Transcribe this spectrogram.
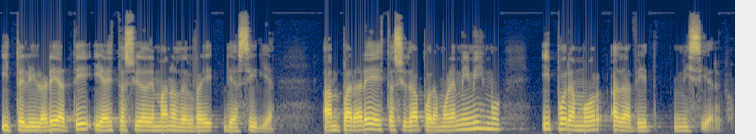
y te libraré a ti y a esta ciudad de manos del rey de Asiria. Ampararé esta ciudad por amor a mí mismo y por amor a David mi siervo.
